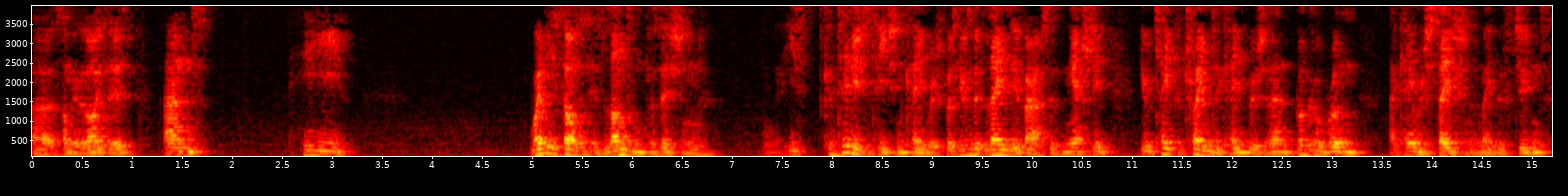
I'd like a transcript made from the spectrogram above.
uh, something that I did, and he, when he started his London position, he continued to teach in Cambridge, but he was a bit lazy about it, and he actually he would take the train to Cambridge and then book a room at Cambridge Station and make the students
